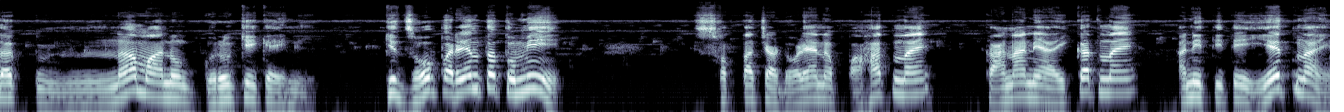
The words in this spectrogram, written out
तक न मानो गुरु की कहनी की जोपर्यंत तुम्ही स्वतःच्या डोळ्यानं पाहत नाही कानाने ऐकत नाही आणि तिथे येत नाही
